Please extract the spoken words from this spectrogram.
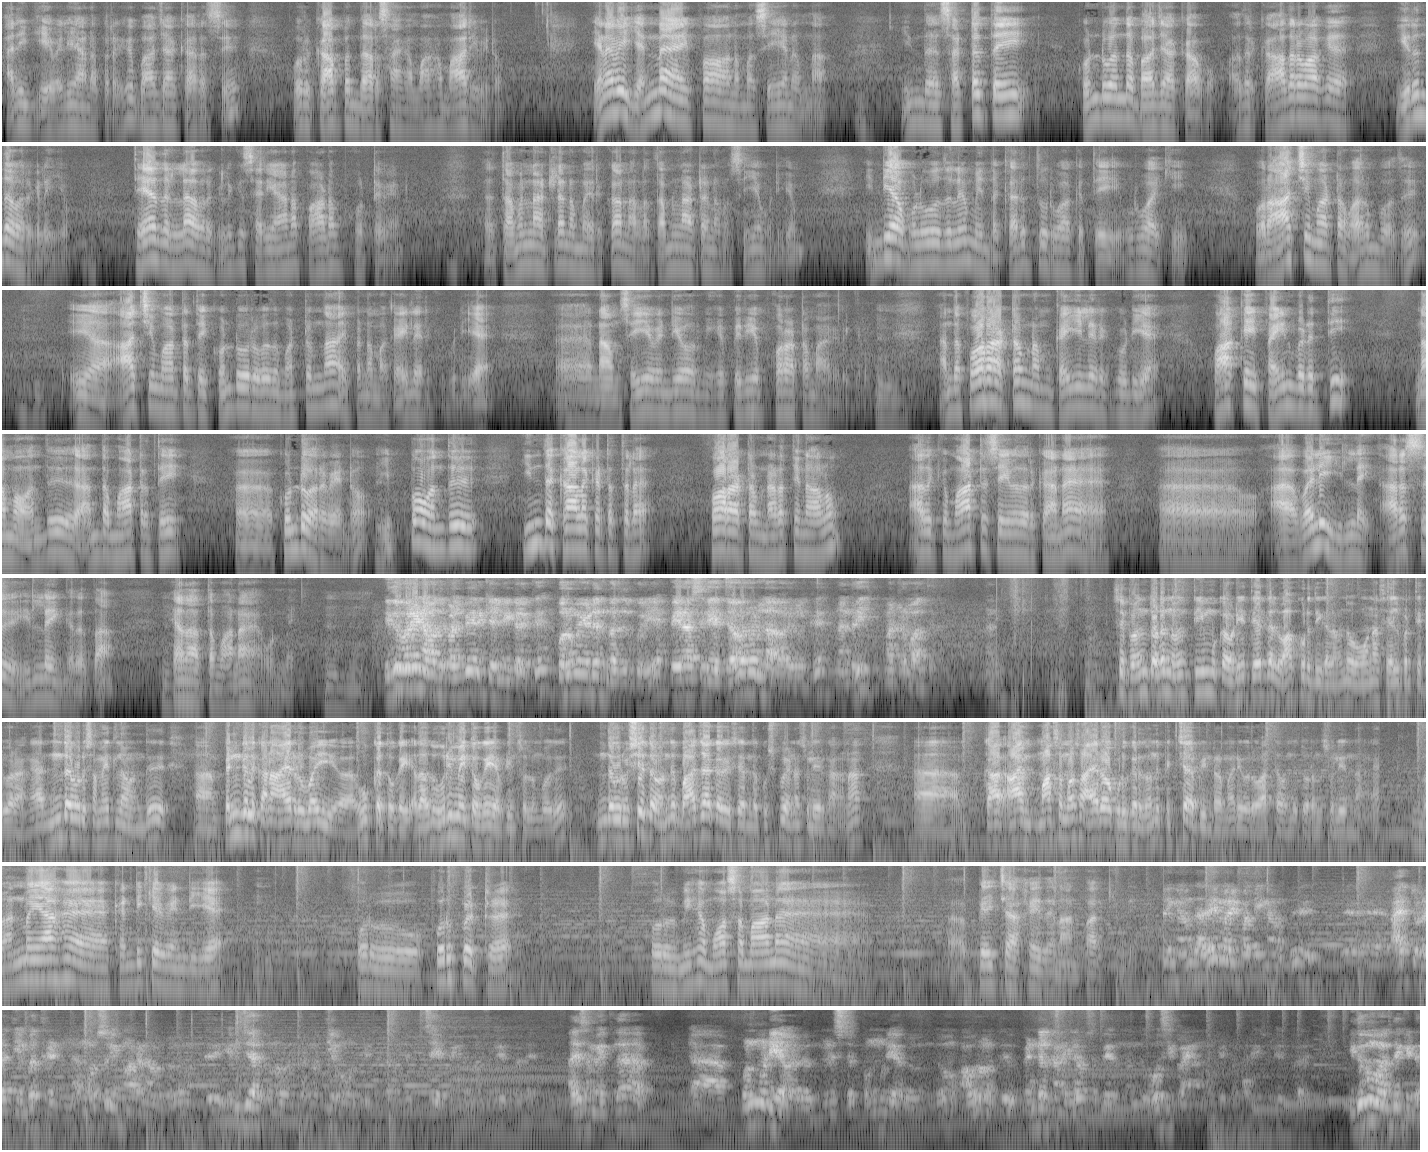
அறிக்கை வெளியான பிறகு பாஜக அரசு ஒரு காப்பந்து அரசாங்கமாக மாறிவிடும். எனவே என்ன இப்போ நம்ம செய்யணும்னா இந்த சட்டத்தை கொண்டு வந்த பாஜகவும் அதற்கு ஆதரவாக இருந்தவர்களையும் தேர்தலில் அவர்களுக்கு சரியான பாடம் போட்ட வேண்டும். அது தமிழ்நாட்டில் நம்ம இருக்கோம் நல்ல தமிழ்நாட்டை நம்ம செய்ய முடியும். இந்தியா முழுவதிலும் இந்த கருத்து உருவாக்கத்தை உருவாக்கி ஒரு ஆட்சி மாற்றம் வரும்போது ஆட்சி மாற்றத்தை கொண்டு வருவது மட்டும்தான் இப்போ நம்ம கையில் இருக்கக்கூடிய நாம் செய்ய வேண்டிய ஒரு மிகப்பெரிய போராட்டமாக இருக்கிறது. அந்த போராட்டம் நம் கையில் இருக்கக்கூடிய வாக்கை பயன்படுத்தி நம்ம வந்து அந்த மாற்றத்தை கொண்டு வர வேண்டும். இப்போ வந்து இந்த காலகட்டத்தில் போராட்டம் நடத்தினாலும் அதுக்கு மாற்று செய்வதற்கான வழி இல்லை. அரசு இல்லைங்கிறது தான் யதார்த்தமான உண்மை. இதுவரை நமது பல்வேறு கேள்விகளுக்கு பொறுமையுடன் பதில் கூறிய பேராசிரியர் ஜவஹர்லா அவர்களுக்கு நன்றி மற்றும் வாழ்த்துக்கள். நன்றி. ஸோ இப்போ வந்து தொடர்ந்து வந்து திமுகவுடைய தேர்தல் வாக்குறுதிகளை வந்து ஒவ்வொன்றா செயல்படுத்திட்டு வராங்க. இந்த ஒரு சமயத்தில் வந்து பெண்களுக்கான ஆயிரம் ரூபாய் ஊக்கத்தொகை அதாவது உரிமை தொகை அப்படின்னு சொல்லும்போது இந்த ஒரு விஷயத்தை வந்து பாஜகவை சேர்ந்த குஷ்பு என்ன சொல்லியிருக்காங்கன்னா மாதம் கா- மாசம் ஆயிரம் ரூபா கொடுக்கறது வந்து பிச்சை அப்படின்ற மாதிரி ஒரு வார்த்தை வந்து தொடர்ந்து சொல்லியிருந்தாங்க. வன்மையாக கண்டிக்க வேண்டிய ஒரு பொறுப்பற்ற ஒரு மிக மோசமான பேச்சாக இதை நான் பார்க்கிறேன். நீங்க வந்து அதே மாதிரி பாத்தீங்கன்னா வந்து ஆயிரத்தி தொள்ளாயிரத்தி எண்பத்தி ரெண்டுல முரசொலி மாறன் அவர்களும் வந்து எம்ஜிஆர் கொண்டு வந்த மத்திய உணவு திட்டத்தை வந்து பிச்சை அப்படின்னு சொல்லியிருப்பாரு. அதே சமயத்துல பொன்முடி அவர்கள் மினிஸ்டர் பொன்முடி அவர்கள் வந்து அவரும் வந்து பெண்களுக்கான இலவச பேருந்து வந்து ஓசி பயணம் அப்படின்ற மாதிரி சொல்லியிருப்பாரு. இதுவும் வந்து கிட்டத்தட்ட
